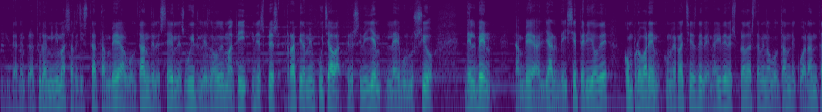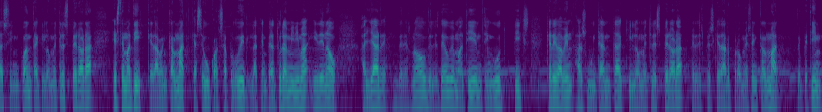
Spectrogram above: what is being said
i la temperatura mínima s'ha registrat també al voltant de les 7, les 8, les 9 del matí i després ràpidament pujava. Però si veiem l'evolució del vent també al llarg d'aquest període comprovarem com les ratxes de vent ahir de vesprada estaven al voltant de 40-50 km per hora. Este matí quedaven calmat, que ha quan s'ha produït la temperatura mínima, i de nou, al llarg de les 9, de les 10 de matí, hem tingut pics que arribaven als 80 km per hora, per després quedar promès en calmat. Repetim,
